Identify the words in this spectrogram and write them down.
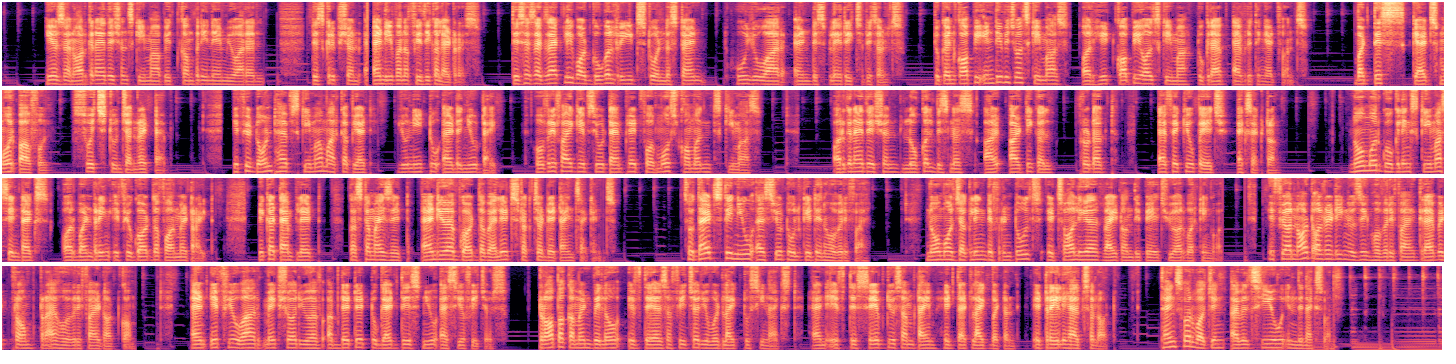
Here's an organization schema with company name URL, description, and even a physical address. This is exactly what Google reads to understand who you are and display rich results. You can copy individual schemas or hit copy all schema to grab everything at once. But this gets more powerful. Switch to generate tab. If you don't have schema markup yet, you need to add a new type. Hoverify gives you template for most common schemas. organization, local business, article, product, FAQ page, etc. No more googling schema syntax or wondering if you got the format right. Pick a template, customize it, and you have got the valid structured data in seconds. So that's the new SEO toolkit in Hoverify. No more juggling different tools, it's all here right on the page you are working on. If you are not already using Hoverify, grab it from tryhoverify.com. And if you are, make sure you have updated to get these new SEO features. Drop a comment below if there's a feature you would like to see next. And if this saved you some time, hit that like button. It really helps a lot. Thanks for watching. I will see you in the next one.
